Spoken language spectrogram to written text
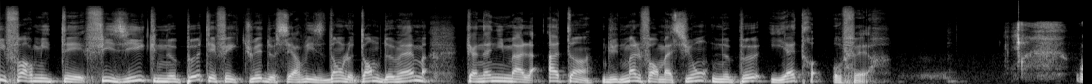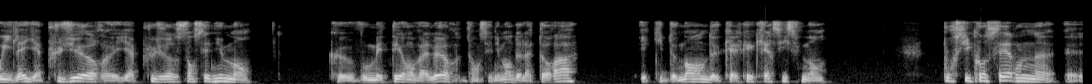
difformité physique ne peut effectuer de service dans le temple, de même qu'un animal atteint d'une malformation ne peut y être offert. Oui, là, il y a plusieurs, enseignements que vous mettez en valeur, d'enseignements de la Torah, et qui demande quelques éclaircissements. Pour ce qui concerne euh,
